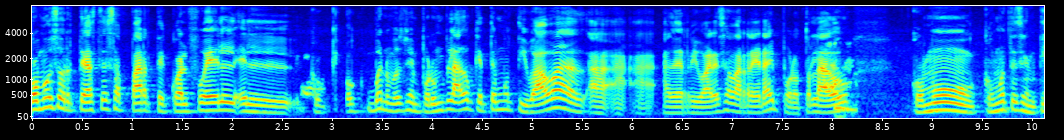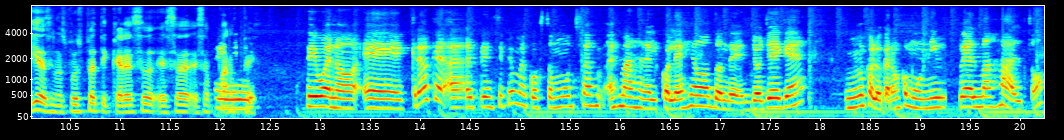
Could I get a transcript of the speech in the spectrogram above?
¿Cómo sorteaste esa parte? ¿Cuál fue el, bueno, más bien, por un lado, qué te motivaba a, derribar esa barrera? Y por otro lado, ¿cómo, cómo te sentías? Si nos puedes platicar eso, esa, esa parte. Sí, bueno, eh, creo que al principio me costó mucho, es más, en el colegio donde yo llegué, me colocaron como un nivel más alto,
